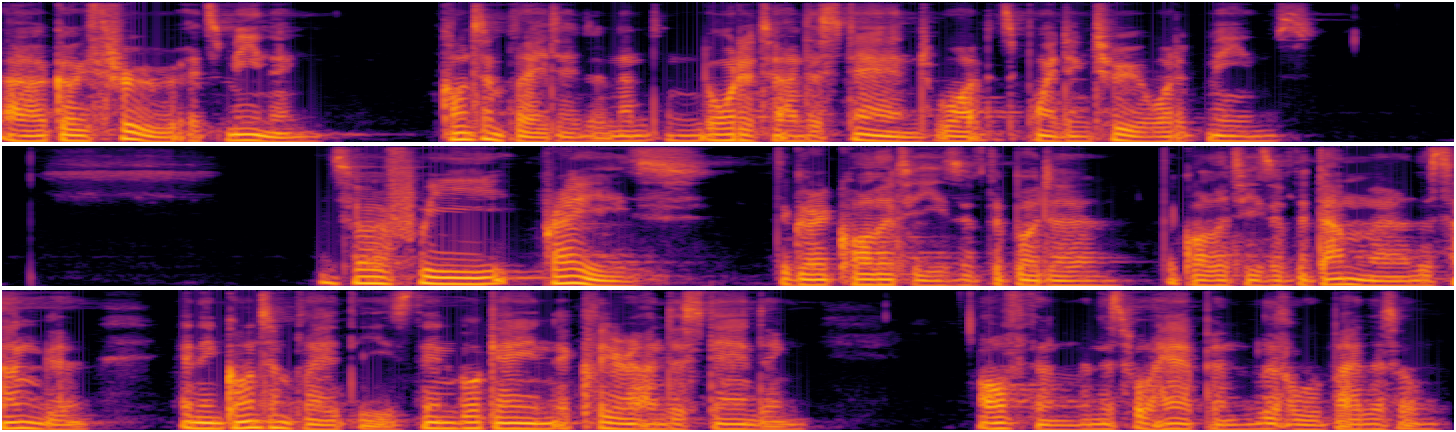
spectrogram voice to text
uh, go through its meaning, contemplate it in, in order to understand what it's pointing to, what it means. And so if we praise the great qualities of the Buddha, the qualities of the Dhamma the Sangha, and then contemplate these, then we'll gain a clearer understanding of them, and this will happen little by little.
